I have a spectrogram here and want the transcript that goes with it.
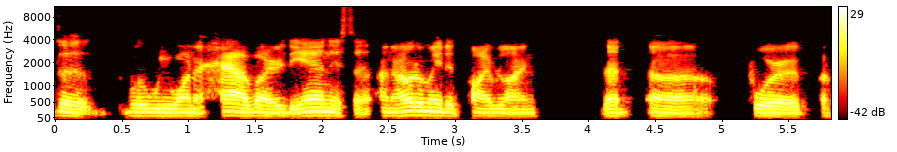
the what we want to have at the end is a, an automated pipeline that uh, for a, a,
